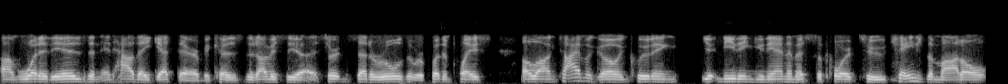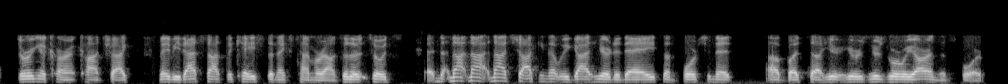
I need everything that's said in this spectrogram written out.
um, what it is and, and how they get there, because there's obviously a certain set of rules that were put in place a long time ago, including needing unanimous support to change the model during a current contract. Maybe that's not the case the next time around. So, so it's not not not shocking that we got here today. It's unfortunate, uh, but uh, here here's here's where we are in the sport.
